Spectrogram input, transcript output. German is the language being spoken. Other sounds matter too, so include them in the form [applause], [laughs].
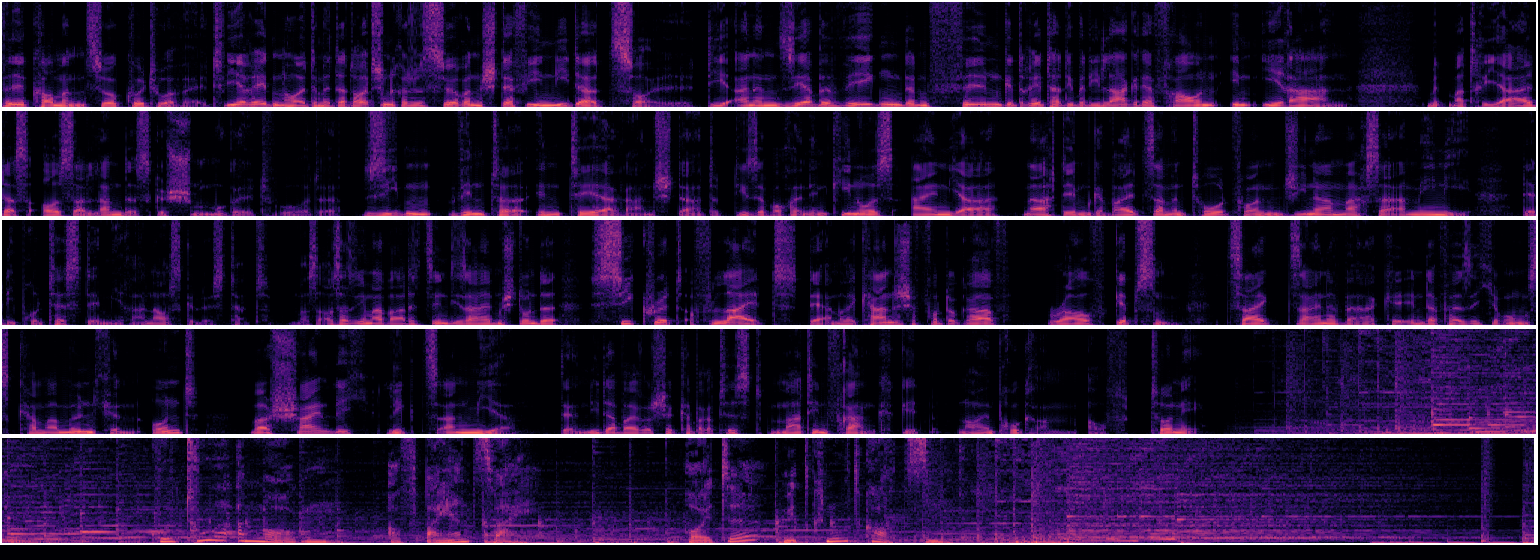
willkommen zur Kulturwelt. Wir reden heute mit der deutschen Regisseurin Steffi Niederzoll, die einen sehr bewegenden Film gedreht hat über die Lage der Frauen im Iran mit Material, das außer Landes geschmuggelt wurde. Sieben Winter in Teheran startet diese Woche in den Kinos, ein Jahr nach dem gewaltsamen Tod von Gina Mahsa Amini, der die Proteste im Iran ausgelöst hat. Was außerdem erwartet Sie in dieser halben Stunde Secret of Light, der amerikanische Fotograf Ralph Gibson zeigt seine Werke in der Versicherungskammer München und wahrscheinlich liegt's an mir. Der niederbayerische Kabarettist Martin Frank geht mit neuem Programm auf Tournee. Kultur am Morgen auf Bayern 2. Heute mit Knut Kortzen.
